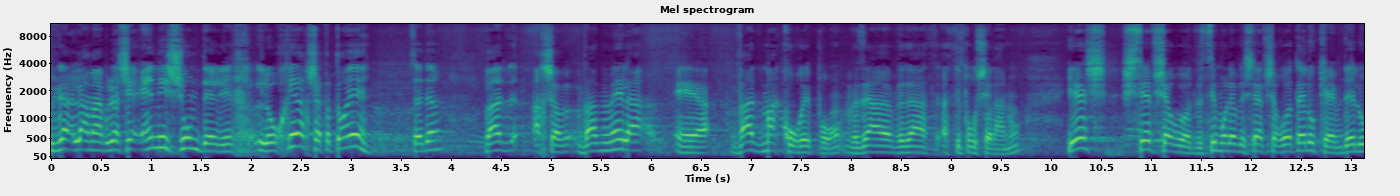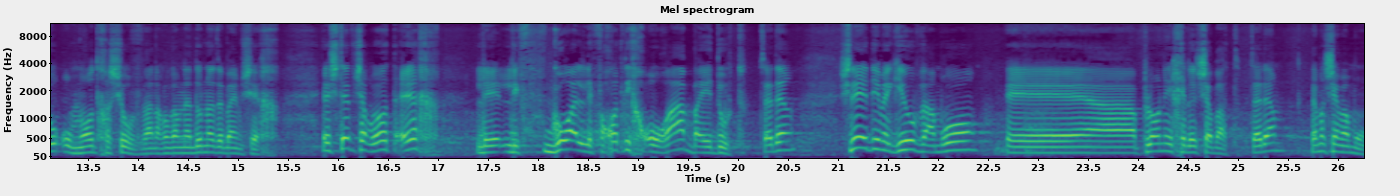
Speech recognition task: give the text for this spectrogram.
בגלל, למה? בגלל שאין לי שום דרך להוכיח שאתה טועה, בסדר? ואז, עכשיו, ואז ממילא, אה, ואז מה קורה פה, וזה, וזה הסיפור שלנו, יש שתי אפשרויות, ושימו לב לשתי האפשרויות האלו, כי ההבדל הוא, הוא מאוד חשוב, ואנחנו גם נדון על זה בהמשך. יש שתי אפשרויות איך לפגוע, לפחות לכאורה, בעדות, בסדר? שני עדים הגיעו ואמרו, אה, פלוני חילל שבת, בסדר? זה מה שהם אמרו.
